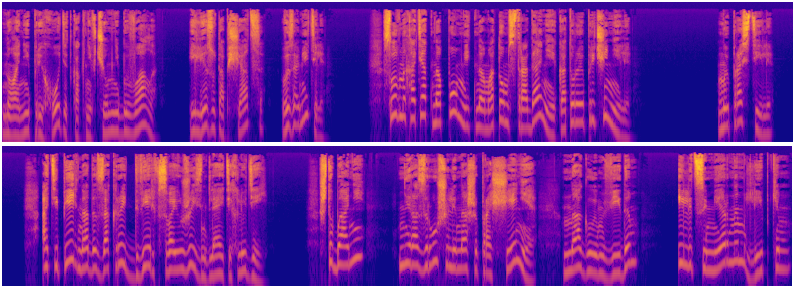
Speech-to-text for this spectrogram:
Но они приходят, как ни в чем не бывало, и лезут общаться. Вы заметили? Словно хотят напомнить нам о том страдании, которое причинили. Мы простили. А теперь надо закрыть дверь в свою жизнь для этих людей, чтобы они не разрушили наше прощение наглым видом и лицемерным липким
